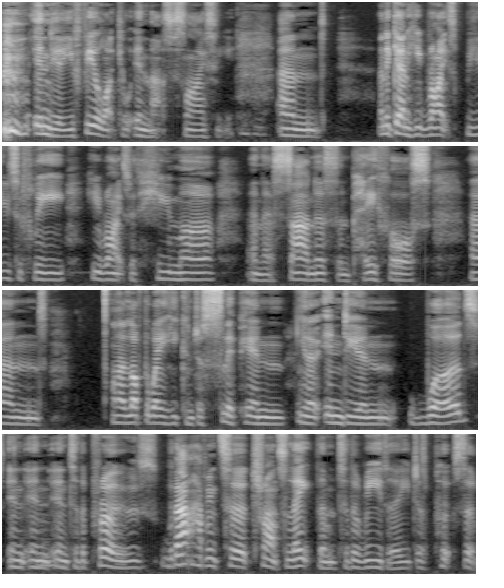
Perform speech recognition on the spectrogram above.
India. You feel like you're in that society. And and again, he writes beautifully. He writes with humor, and there's sadness and pathos, and and I love the way he can just slip in, you know, Indian words in, in into the prose without having to translate them to the reader. He just puts it,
